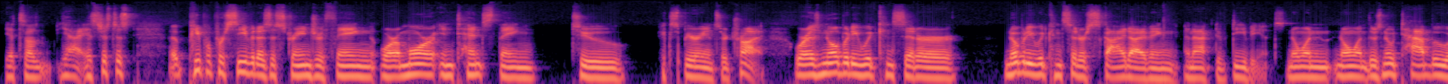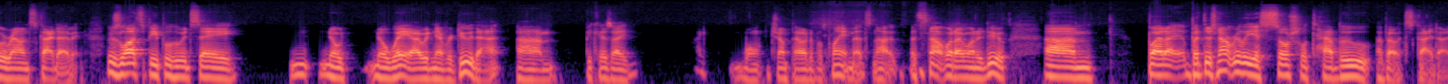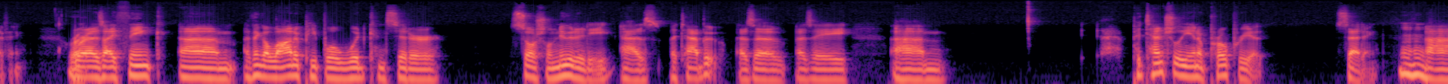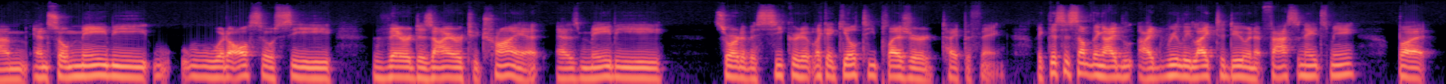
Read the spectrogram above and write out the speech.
it's a yeah it's just just uh, people perceive it as a stranger thing or a more intense thing to experience or try whereas nobody would consider nobody would consider skydiving an act of deviance. No one no one there's no taboo around skydiving. There's lots of people who would say no no way i would never do that um, because i i won't jump out of a plane. That's not that's not what i want to do. Um, but I, but there's not really a social taboo about skydiving Right. Whereas I think um, I think a lot of people would consider social nudity as a taboo, as a as a um, potentially inappropriate setting, mm-hmm. um, and so maybe would also see their desire to try it as maybe sort of a secretive, like a guilty pleasure type of thing. Like this is something I'd I'd really like to do, and it fascinates me, but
